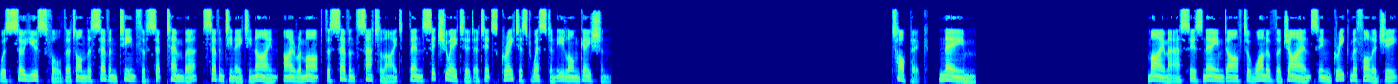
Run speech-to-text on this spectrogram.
was so useful that on 17 September, 1789, I remarked the seventh satellite, then situated at its greatest western elongation. Name Mimas is named after one of the giants in Greek mythology,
